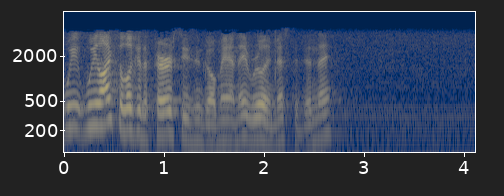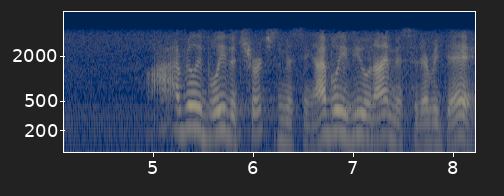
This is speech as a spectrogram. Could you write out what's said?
we, we like to look at the Pharisees and go, man, they really missed it, didn't they? I really believe the church is missing. I believe you and I miss it every day.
